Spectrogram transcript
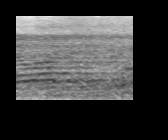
Olha lá. É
